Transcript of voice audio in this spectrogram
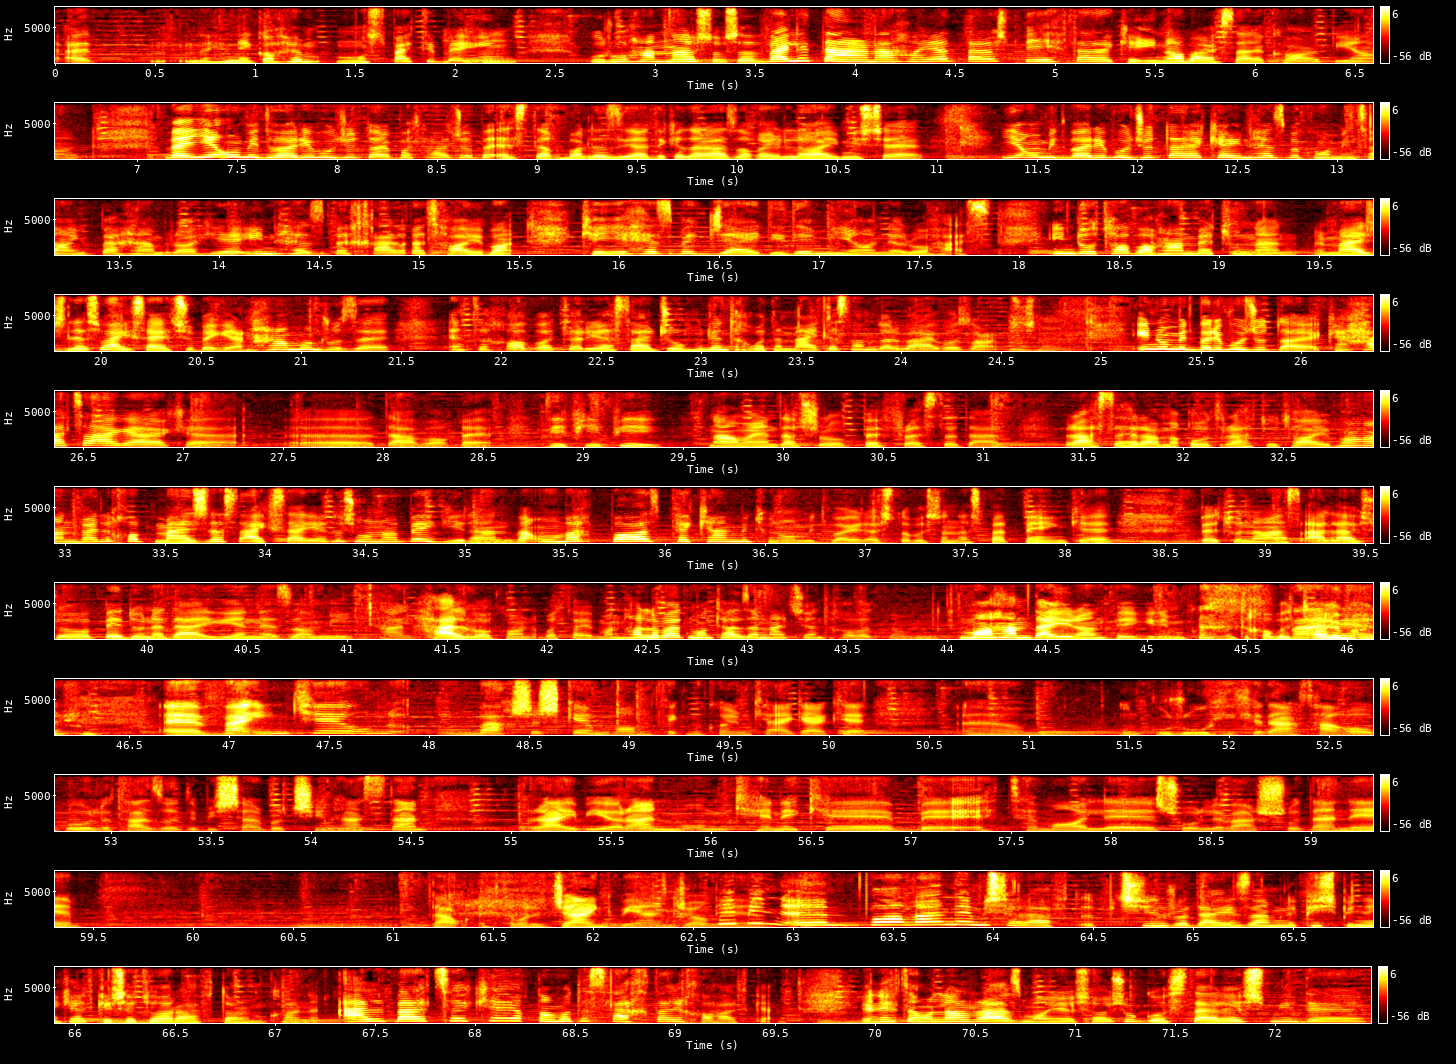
نگاه مثبتی به این گروه هم نداشته باشه. ولی در نهایت براش بهتره که اینا بر سر کار بیان. و یه امیدواری وجود داره با توجه به استقبال زیادی که داره از آقای لای میشه یه امیدواری وجود داره که این حزب کومینتانگ به همراهی این حزب خلق تایوان که یه حزب جدید میانه رو هست. این دوتا با هم بتونن مجلس و اکثریتشو بگیرن. همون روز انتخابات ریاست جمهوری انتخابات مجلس هم داره برگزار میشه. این امیدواری وجود داره که حتی اگر که در واقع DPP نمایندش رو بفرسته در رأس هرم قدرت تو تایوان ولی خب مجلس اکثریتش اونا بگیرن و اون وقت باز پکن می‌تونه امیدواری داشته باشه نسبت به اینکه بتونه مسئلهش رو بدون درگیری نظامی حل بکنه. با تایوان. حالا باید منتظر نتیجه انتخابات بمونیم. ما هم در ایران پیگیری می‌کنیم انتخابات بله. تایوان. رو و اینکه اون بخشش که ما فکر می‌کنیم که اگر که اون گروهی که در تقابل و تضاد بیشتر با چین هستن رای بیارن ممکنه که به احتمال شعله شدن در احتمال جنگ بیانجامه ببین واقعا نمیشه رفت چین رو در این زمینه پیش بینی کرد که چطور رفتار می‌کنه. البته که اقدامات سختری خواهد کرد. یعنی احتمالا رزمایشاشو گسترش میده.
